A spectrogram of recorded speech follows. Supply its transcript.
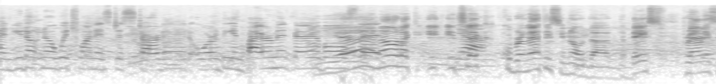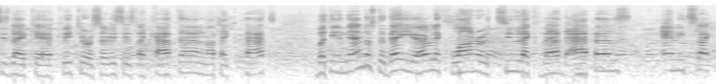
and you don't know which one is just started or the environment variables Yeah, that no, like it, it's Yeah. like Kubernetes. You know, the the base premise is like uh, treat your services like cattle, not like pets. But in the end of the day, you have like one or two like bad apples, and it's like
